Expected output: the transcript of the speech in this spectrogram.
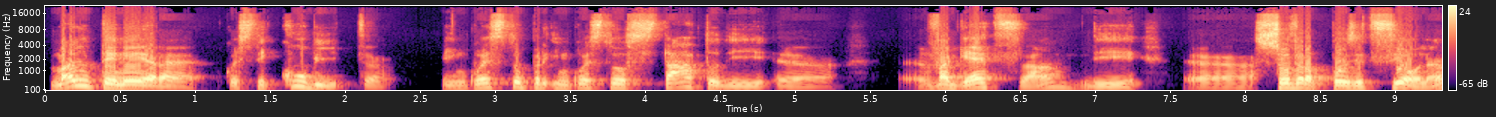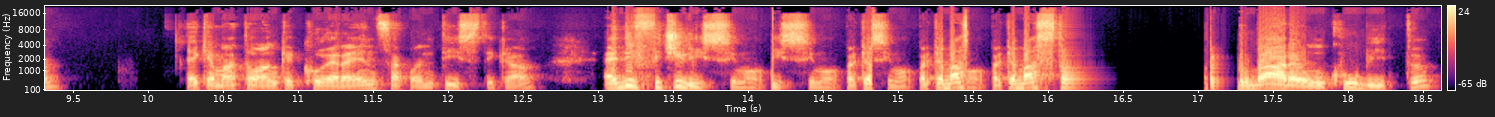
Mantenere questi qubit in questo, in questo stato di eh, vaghezza, di eh, sovrapposizione, è chiamato anche coerenza quantistica, è difficilissimo, perché, perché, basta, perché basta rubare un qubit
